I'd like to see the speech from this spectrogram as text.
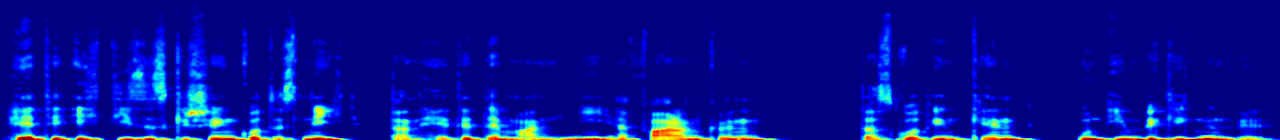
Hätte ich dieses Geschenk Gottes nicht, dann hätte der Mann nie erfahren können, dass Gott ihn kennt und ihm begegnen will.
